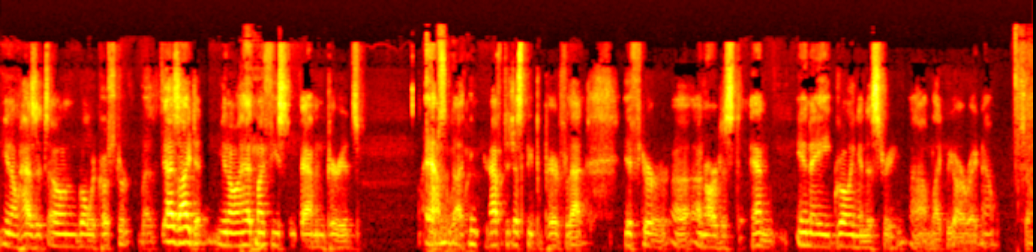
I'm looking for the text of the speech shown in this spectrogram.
you know, has its own roller coaster, as I did. You know, I had mm-hmm. my feast and famine periods and Absolutely. I think you have to just be prepared for that if you're uh, an artist and in a growing industry um, like we are right now. So,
